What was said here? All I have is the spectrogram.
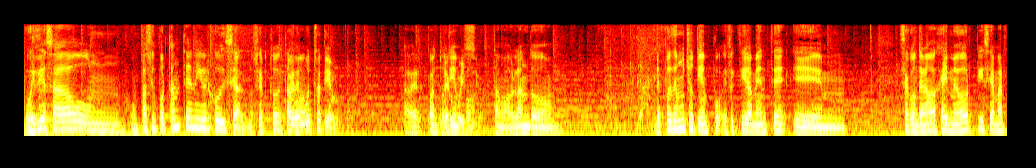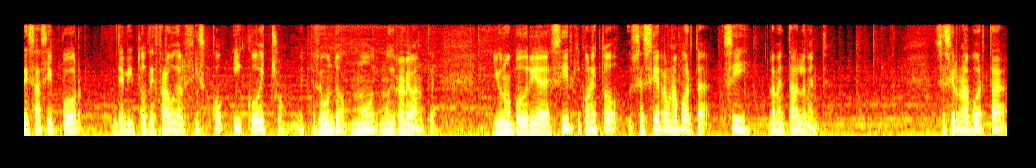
Hoy día se ha dado un, paso importante a nivel judicial, ¿no es cierto? Después de mucho tiempo. A ver, ¿cuánto tiempo? Estamos hablando. Después de mucho tiempo, efectivamente, eh, se ha condenado a Jaime Orpiz y a Marty Sassi por delitos de fraude al fisco y cohecho. Este segundo muy, muy relevante. Y uno podría decir que con esto se cierra una puerta. Sí, lamentablemente. Se cierra una puerta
